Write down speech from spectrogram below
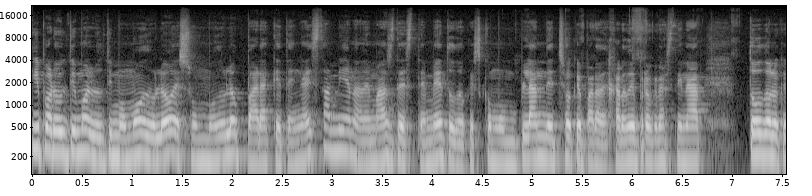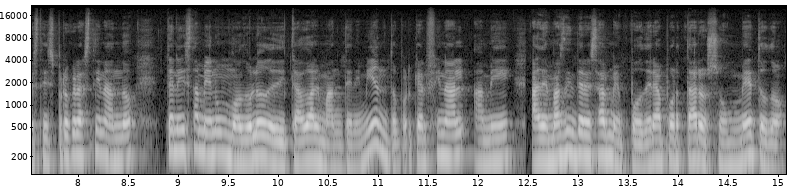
Y por último, el último módulo es un módulo para que tengáis también, además de este método, que es como un plan de choque para dejar de procrastinar todo lo que estéis procrastinando, tenéis también un módulo dedicado al mantenimiento, porque al final a mí, además de interesarme poder aportaros un método,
